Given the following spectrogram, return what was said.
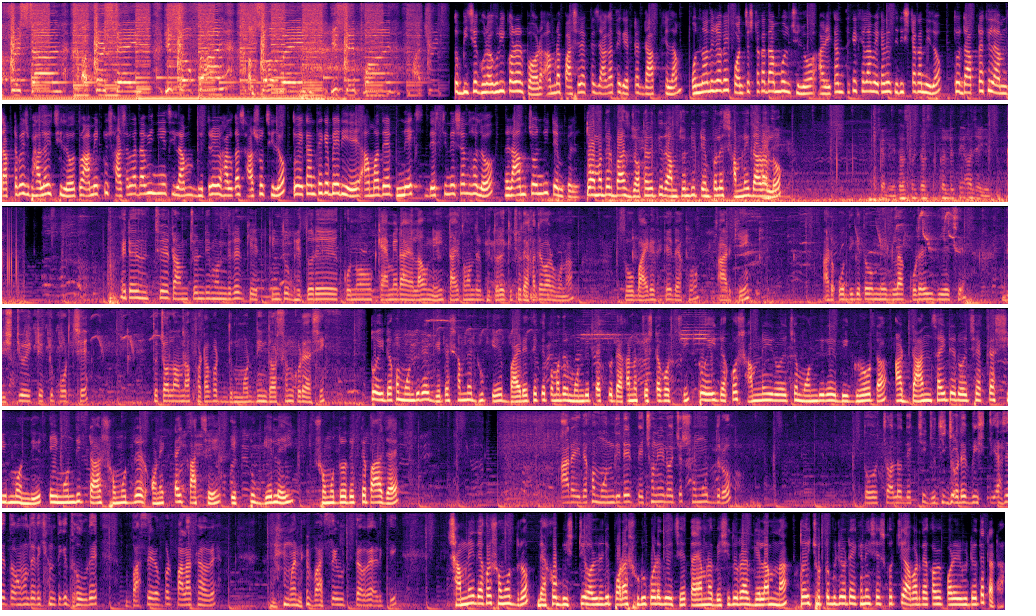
A first time, a first date. You're so fine, I'm so late. You sip wine, I drink তো বিচে ঘোরাঘুরি করার পর আমরা পাশের একটা জায়গা থেকে একটা ডাব খেলাম। অন্যান্য জায়গায় পঞ্চাশ টাকা দাম বলছিল আর এখান থেকে খেলাম এখানে তিরিশ টাকা নিল। তো ডাবটা খেলাম ডাবটা বেশ ভালোই ছিল। তো আমি একটু শাঁসালা ডাবই নিয়েছিলাম ভেতরে হালকা শ্বাসও ছিল। তো এখান থেকে বেরিয়ে আমাদের নেক্সট ডেস্টিনেশন হলো রামচন্ডী টেম্পল তো আমাদের বাস যথারীতি রামচন্ডী টেম্পলের সামনেই দাঁড়াল। चलिए दस मिनट दर्शन कर लेते हैं आ जाइए এটাই হচ্ছে রামচন্ডী মন্দিরের গেট কিন্তু ভেতরে কোনো ক্যামেরা অ্যালাউ নেই তাই তোমাদের ভেতরে কিছু দেখাতে পারবো না সো বাইরে থেকেই দেখো আর কি আর ওদিকে তো মেঘলা করেই দিয়েছে বৃষ্টিও একটু একটু পড়ছে তো চলো আমরা ফটাফট দ- মন্দির দর্শন করে আসি তো এই দেখো মন্দিরের গেটের সামনে ঢুকে বাইরে থেকে তোমাদের মন্দিরটা একটু দেখানোর চেষ্টা করছি। তো এই দেখো সামনেই রয়েছে মন্দিরের বিগ্রহটা আর ডান সাইডে রয়েছে একটা শিব মন্দির। এই মন্দিরটা সমুদ্রের অনেকটাই কাছে, একটু গেলেই সমুদ্র দেখতে পাওয়া যায়। আর এই দেখো মন্দিরের পেছনেই রয়েছে সমুদ্র। তো চলো দেখছি যদি জোরে বৃষ্টি আসে তো আমাদের এখান থেকে দৌড়ে বাসের ওপর পালাতে হবে। মানে বাসে উঠতে হবে আর কি। সামনেই দেখো সমুদ্র। দেখো বৃষ্টি অলরেডি পড়া শুরু করে দিয়েছে, তাই আমরা বেশি দূর আর গেলাম না। তো এই ছোট্ট ভিডিওটা এখানেই শেষ করছি। আবার দেখা হবে পরের ভিডিওতে। টাটা।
